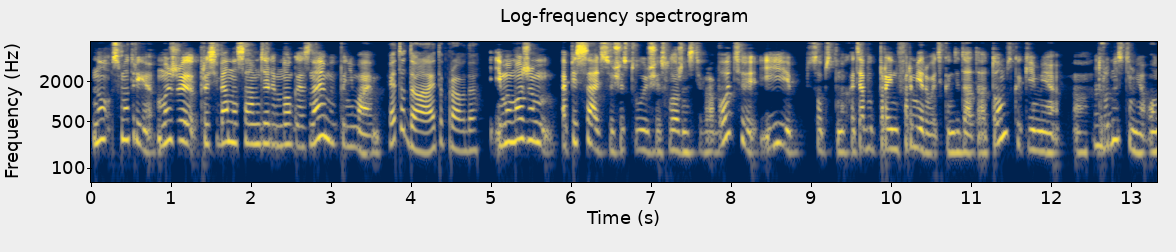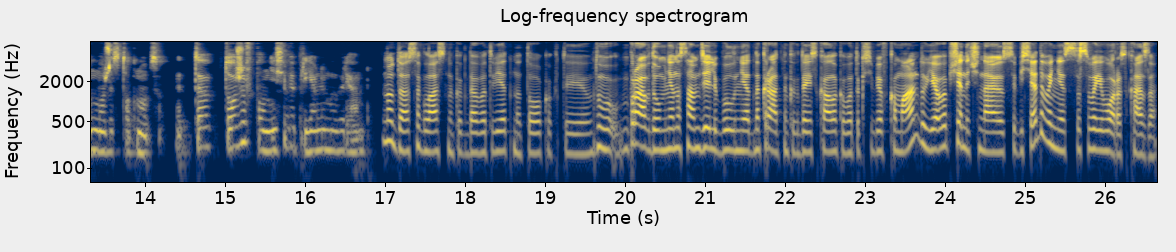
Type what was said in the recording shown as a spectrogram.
Ну, смотри, мы же про себя на самом деле многое знаем и понимаем. Это да, это правда. И мы можем описать существующие сложности в работе и, собственно, хотя бы проинформировать кандидата о том, с какими э, трудностями он может столкнуться. Это тоже вполне себе приемлемый вариант. Ну да, согласна, когда в ответ на то, как ты... Ну, правда, у меня на самом деле было неоднократно, когда искала кого-то к себе в команду. Я вообще начинаю собеседование со своего рассказа.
